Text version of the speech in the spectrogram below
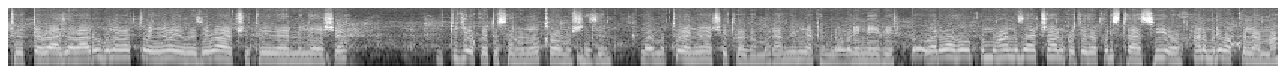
tutabaza ba rugu n'abaturanyi n'abayobozi bacu turabibamenyesha tugiye kure dusanga umwuka wamushizemo uwo muturanyi wacu yitwaga murame w'imyaka mirongo ine n'ibiri. Wari wava ku muhanda uzaca hano ukageza kuri sitasiyo hano muri bakunama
